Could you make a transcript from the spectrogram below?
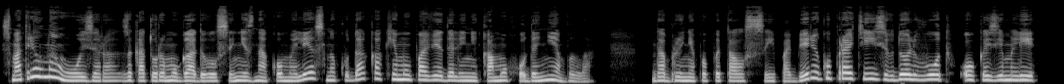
Смотрел на озеро, за которым угадывался незнакомый лес, но куда, как ему поведали, никому хода не было. Добрыня попытался и по берегу пройтись вдоль вод ока земли,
